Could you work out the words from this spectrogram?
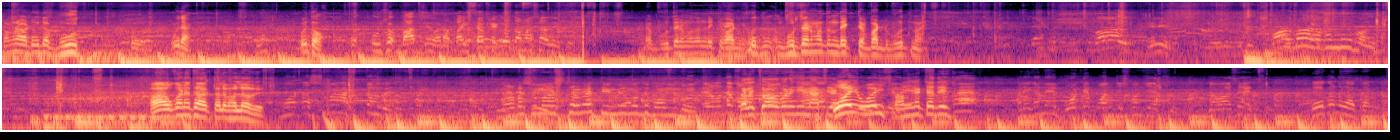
সম্রাট ওই দেখ ভূত। ওই দেখ। ওই তো। ওসব বাদ দে ওটা পয়সা ফেকো তামাশা দেখো ভূতের মতন দেখতে বাট ভূত ভূতের মতন দেখতে বাট ভূত নয়। বল বল ওখান থেকে বল। হ্যাঁ ওখানে থাক তাহলে ভালো হবে। নটার সময় আসতে হবে। নটার সময় আসতে হবে তিনটের মধ্যে বন্ধ। তাহলে চ ওখানে গিয়ে নাচি। ওই ওই সামনেরটা দেখ। কোনো ব্যাপার না।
